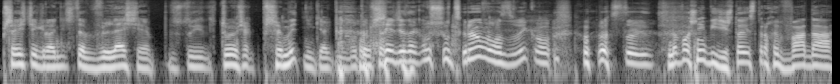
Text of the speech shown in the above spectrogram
przejście graniczne w lesie. Czułem się jak przemytnik jakiś, bo tam się jedzie taką szutrową, zwykłą po prostu. No właśnie widzisz, to jest trochę wada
